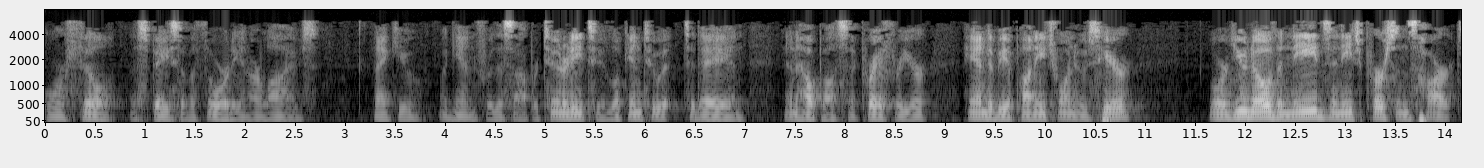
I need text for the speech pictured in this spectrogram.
or fill the space of authority in our lives. Thank you again for this opportunity to look into it today and, and help us. I pray for your hand to be upon each one who's here. Lord, you know the needs in each person's heart.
